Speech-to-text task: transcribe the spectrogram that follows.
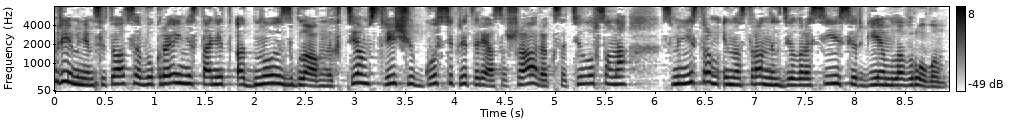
временем ситуация в Украине станет одной из главных тем встречи госсекретаря США Рекса Тиллерсона с министром иностранных дел России Сергеем Лавровым.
